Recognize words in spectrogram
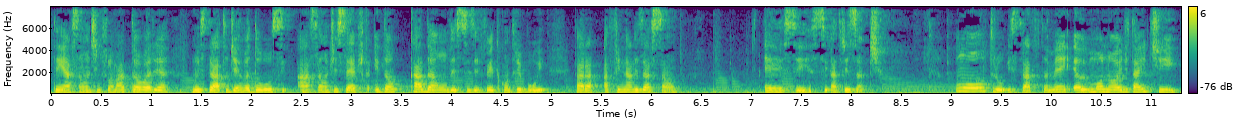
tem a ação anti-inflamatória. No extrato de erva doce, a ação antisséptica. Então, cada um desses efeitos contribui para a finalização é, ser cicatrizante. Um outro extrato também é o monoide Tahiti.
